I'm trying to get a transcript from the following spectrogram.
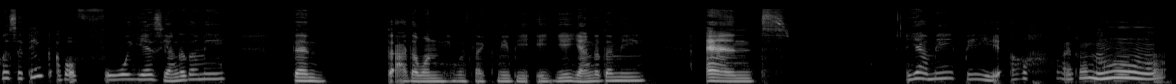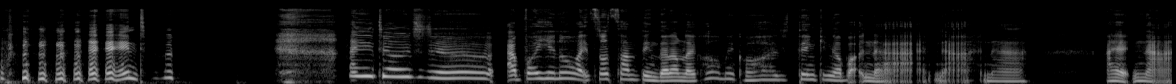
was I think about four years younger than me. Then the other one he was like maybe a year younger than me, and yeah, maybe. Oh, I don't know. I don't. I don't know. Uh, but you know, it's not something that I'm like, oh my god, thinking about. Nah, nah, nah. I nah,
